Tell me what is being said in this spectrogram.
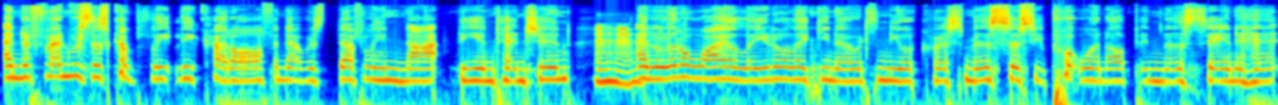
and the friend was just completely cut off, and that was definitely not the intention. Mhm. And a little while later, like you know, it's near Christmas, so she put one up in the Santa hat.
